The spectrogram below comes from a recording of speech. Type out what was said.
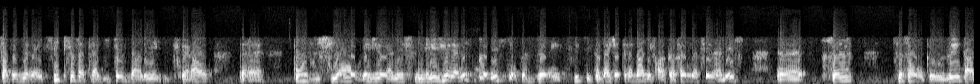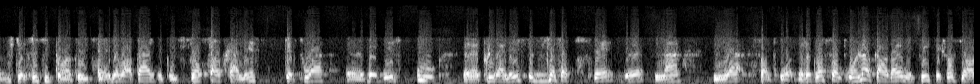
si on peut dire ainsi. Puis ça, ça traduit tous dans les différentes euh, positions régionalistes. Régionalistes monistes, si on peut dire ainsi, qui sont majoritairement des francophones nationalistes, euh, se, sont opposés, tandis que ceux qui ont un peu davantage des positions centralistes, qu'elles soient euh, ou euh, pluralistes, disaient satisfaits de la loi 63. Mais cette loi 63-là a quand même été quelque chose qui a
